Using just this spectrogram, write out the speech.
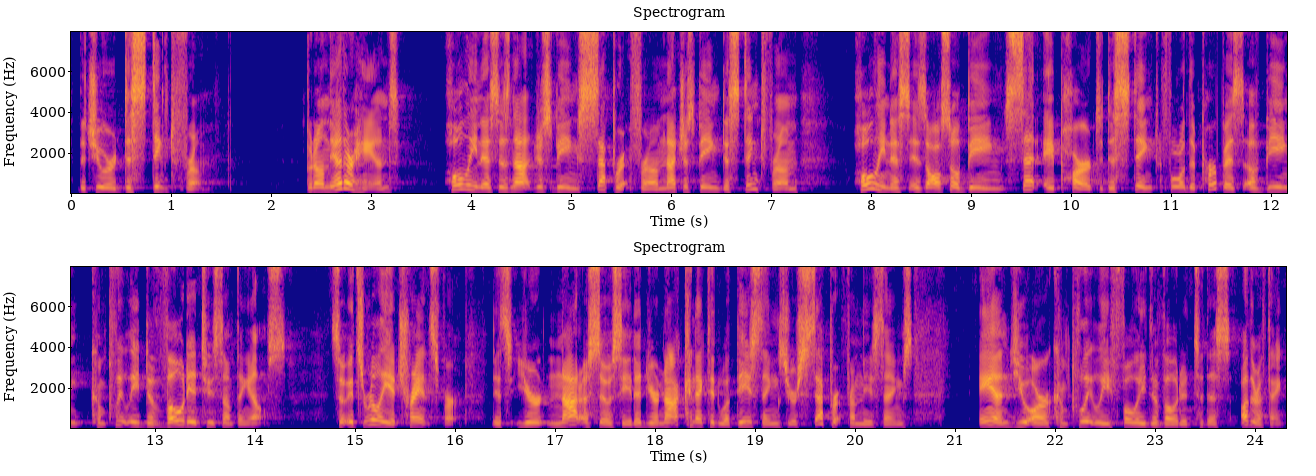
that you are distinct from. But on the other hand, holiness is not just being separate from, not just being distinct from. Holiness is also being set apart, distinct, for the purpose of being completely devoted to something else. So it's really a transfer. It's, you're not associated, you're not connected with these things, you're separate from these things, and you are completely, fully devoted to this other thing.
